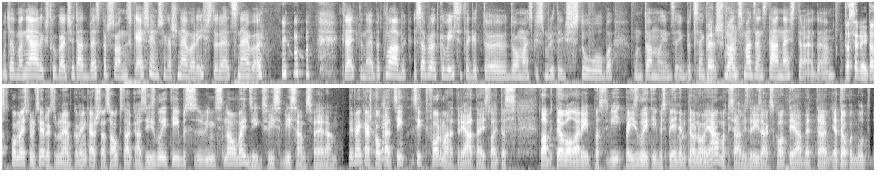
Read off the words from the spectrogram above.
Un tad man jāraksta kaut kāda šitāda bezpersoniska esē, un es vienkārši nevaru izturēt, es nevaru. Kretinē, bet nu labi. Es saprotu, ka visi tagad uh, domās, ka esmu ritīgi stulba un tam līdzīgi. Bet vienkārši um, man smadzenes tā nestrādā. Tas arī tas, ko mēs pirms ierakstījām, runājām, ka vienkārši tās augstākās izglītības viņas nav vajadzīgas vis, visām sfērām. Ir vienkārši kaut kāda cita, cita formāta jātaisa, lai tas, labi, tev vēl arī pa, pa izglītības pieņem, tev nav jāmaksā visdrīzāk Skotijā, bet, ja tev pat būtu,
